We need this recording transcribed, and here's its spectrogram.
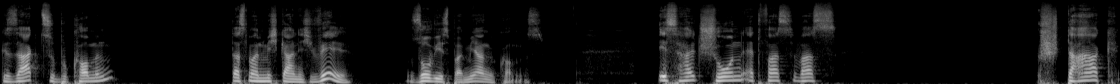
gesagt zu bekommen, dass man mich gar nicht will, so wie es bei mir angekommen ist, ist halt schon etwas, was stark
